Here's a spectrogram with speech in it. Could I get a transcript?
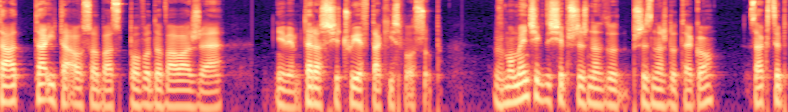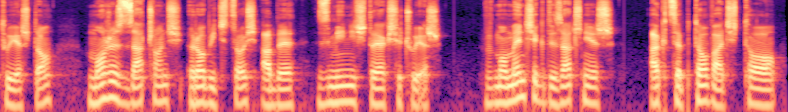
Ta, ta i ta osoba spowodowała, że, nie wiem, teraz się czuję w taki sposób. W momencie, gdy się przyznasz do, przyznasz do tego, zaakceptujesz to, możesz zacząć robić coś, aby zmienić to, jak się czujesz. W momencie, gdy zaczniesz akceptować to,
